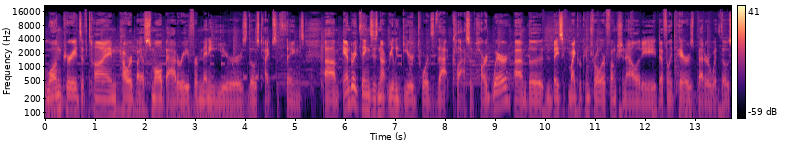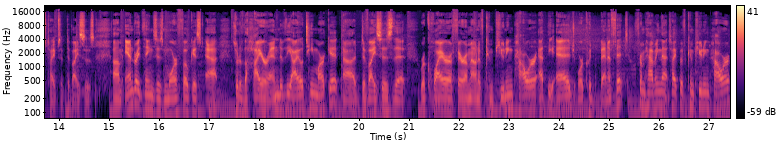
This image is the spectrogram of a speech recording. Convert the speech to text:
long periods of time, powered by a small battery for many years those types of things. Um, Android Things is not really geared towards that class of hardware. Um, the, the, basic microcontroller functionality definitely pairs better with those types of devices. Um, Android Things is more focused at sort of the higher end of the IoT market, uh, devices that require a fair amount of computing power at the edge or could benefit from having that type of computing power.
